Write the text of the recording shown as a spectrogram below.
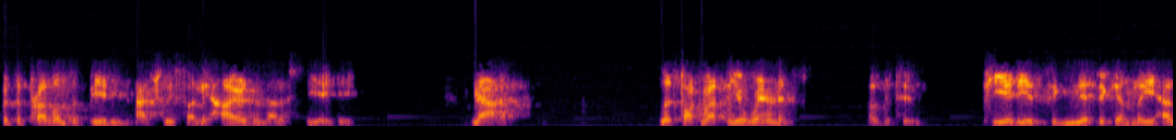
But the prevalence of PAD is actually slightly higher than that of CAD. Now, Let's talk about the awareness of the two. PAD is significantly has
